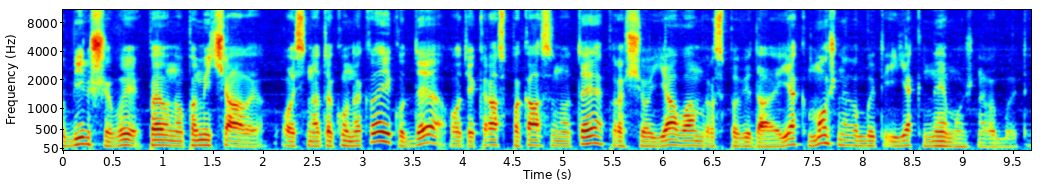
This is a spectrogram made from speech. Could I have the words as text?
більше, ви певно помічали ось на таку наклейку, де от якраз показано те, про що я вам розповідаю, як можна робити і як не можна робити.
